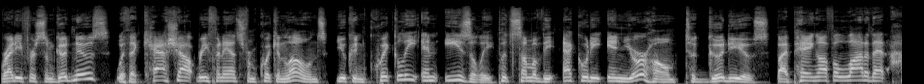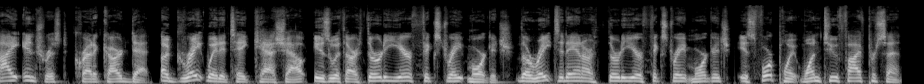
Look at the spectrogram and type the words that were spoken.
Ready for some good news? With a cash out refinance from Quicken Loans, you can quickly and easily put some of the equity in your home to good use by paying off a lot of that high interest credit card debt. A great way to take cash out is with our 30 year fixed rate mortgage. The rate today on our 30 year fixed rate mortgage is 4.125%,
